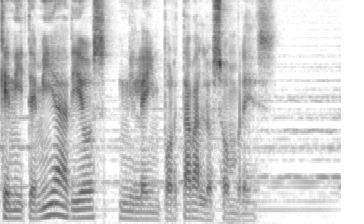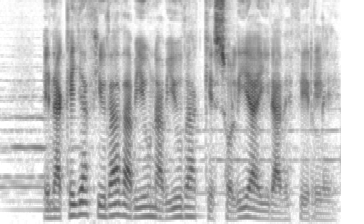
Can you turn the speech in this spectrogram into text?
que ni temía a Dios ni le importaban los hombres. En aquella ciudad había una viuda que solía ir a decirle,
